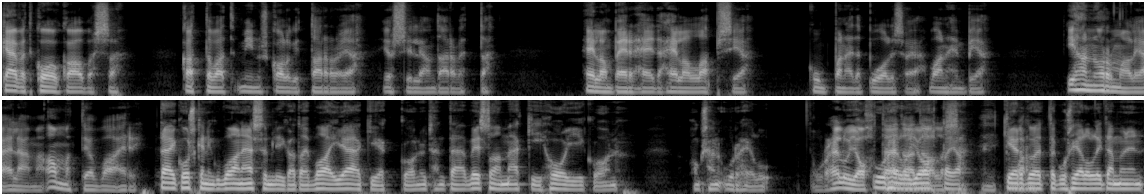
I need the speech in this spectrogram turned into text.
käyvät K-kaupassa, kattavat miinus 30 tarroja, jos sille on tarvetta – heillä on perheitä, heillä on lapsia, kumppaneita, puolisoja, vanhempia. Ihan normaalia elämää, ammatti on vaan eri. Tämä ei koske niin vaan SM Liigaa tai vain jääkiekkoa. Nythän tämä Vesa Mäki HJK on, onko hän urheilu, urheilujohtaja, urheilujohtaja? kertoi, että kun siellä oli tämmöinen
